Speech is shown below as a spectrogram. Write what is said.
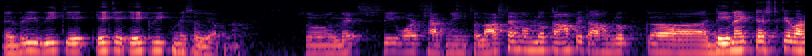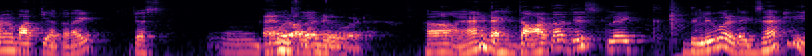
एवरी वीक एक एक एक वीक मिस हो गया अपना। So let's see what's happening so last time हम लोग कहाँ पे था? हम लोग डे नाइट टेस्ट के बारे में बात किया था राइट जस्ट Dada हाँ and Dada just like delivered exactly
